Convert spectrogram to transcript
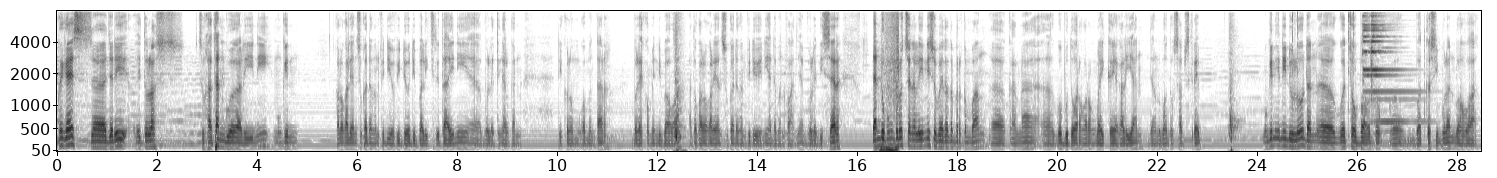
Oke okay guys, uh, jadi itulah curhatan gue kali ini. Mungkin kalau kalian suka dengan video-video di balik cerita ini, uh, boleh tinggalkan di kolom komentar, boleh komen di bawah. Atau kalau kalian suka dengan video ini ada manfaatnya, boleh di share dan dukung terus channel ini supaya tetap berkembang. Uh, karena uh, gue butuh orang-orang baik kayak kalian. Jangan lupa untuk subscribe. Mungkin ini dulu dan uh, gue coba untuk uh, buat kesimpulan bahwa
